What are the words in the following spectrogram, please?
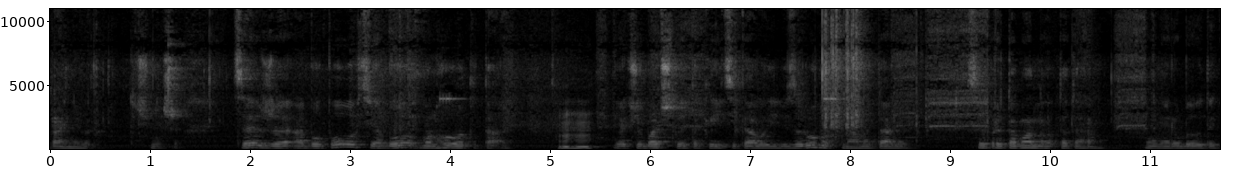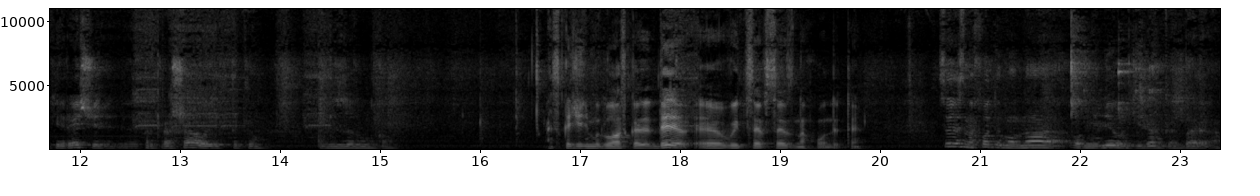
раннє точніше. Це вже або половці, або монголо-татари. Угу. Якщо бачите такий цікавий візерунок на металі, це притаманно татарам. Вони робили такі речі, прикрашали їх таким візерунком. Скажіть, будь ласка, де е, ви це все знаходите? Це знаходимо на обмілілих ділянках берега.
